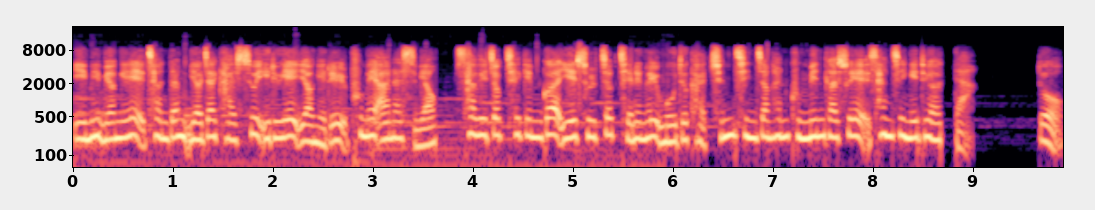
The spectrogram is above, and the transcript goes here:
이미 명예의 전당 여자 가수 1위의 영예를 품에 안았으며 사회적 책임과 예술적 재능을 모두 갖춘 진정한 국민 가수의 상징이 되었다. 또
